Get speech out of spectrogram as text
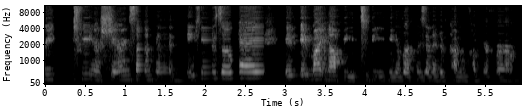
retweeting or sharing something that they think is okay, it, it might not be to be you know representative coming from your firm.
